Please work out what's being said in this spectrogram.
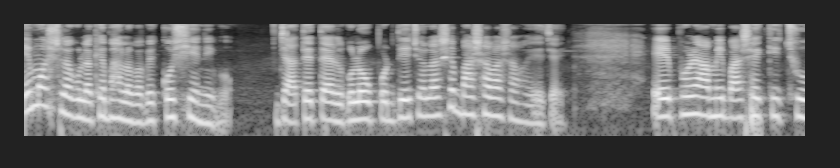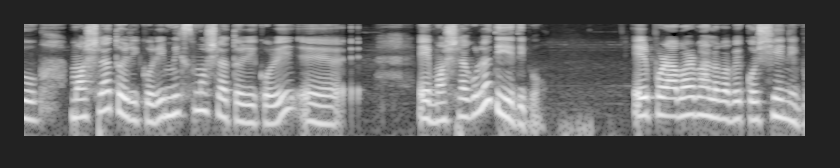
এই মশলাগুলোকে ভালোভাবে কষিয়ে নিব, যাতে তেলগুলো উপর দিয়ে চলে আসে, বাসা বাসা হয়ে যায়। এরপরে আমি বাসায় কিছু মশলা তৈরি করি মিক্স মশলা তৈরি করি এই মশলাগুলো দিয়ে দিব। এরপর আবার ভালোভাবে কষিয়ে নিব।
